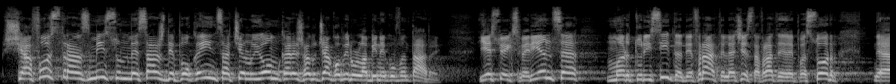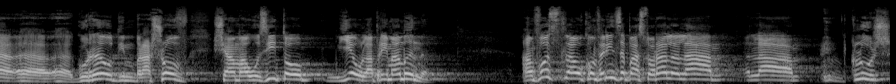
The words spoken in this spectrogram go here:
și a fost transmis un mesaj de pocăință acelui om care își aducea copilul la binecuvântare. Este o experiență mărturisită de fratele acesta, fratele păstor uh, uh, uh, Gurău din Brașov și am auzit-o eu la prima mână. Am fost la o conferință pastorală la, la Cluj,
